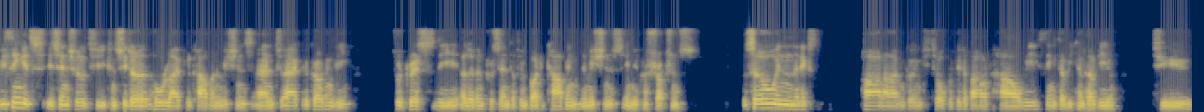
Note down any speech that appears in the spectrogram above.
We think it's essential to consider whole life carbon emissions and to act accordingly to address the 11% of embodied carbon emissions in new constructions. So in the next part, I'm going to talk a bit about how we think that we can help you to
